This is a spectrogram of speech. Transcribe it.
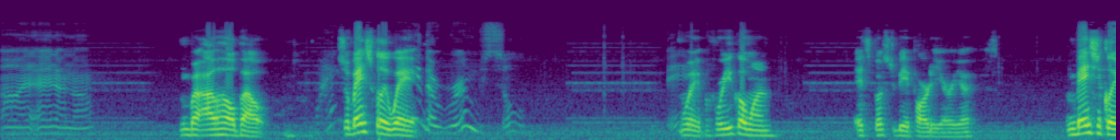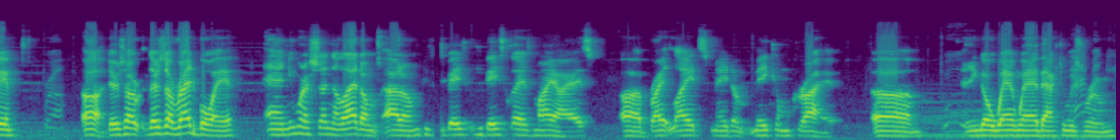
Uh, I, don't know. but I'll help out. Why? So basically, wait, The room's so big. wait. Before you go on, it's supposed to be a party area. Basically, Bruh. uh, there's a there's a red boy, and you want to shine the light on, at him because he, bas- he basically has my eyes. Uh, bright lights made him make him cry. Um, Ooh, and you go way way back to his room.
